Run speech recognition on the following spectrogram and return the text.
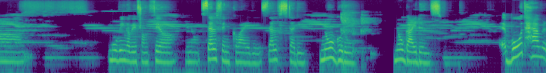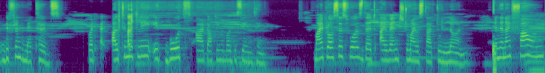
uh, moving away from fear, you know, self inquiry, self study, no guru, no guidance. Both have different methods, but ultimately, it both are talking about the same thing. My process was that I went to my ustad to learn, and then I found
